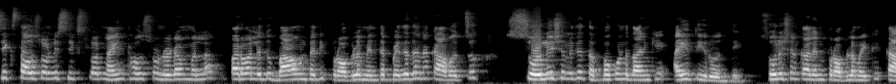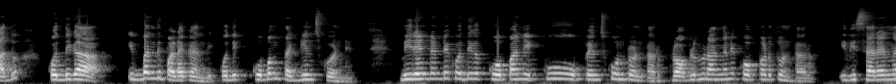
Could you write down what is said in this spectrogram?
సిక్స్త్ హౌస్లో ఉండి సిక్స్త్ ఫ్లోర్ నైన్త్ హౌస్లో ఉండడం వల్ల పర్వాలేదు బాగుంటుంది ప్రాబ్లం ఎంత పెద్దదైనా కావచ్చు. సొల్యూషన్ అయితే తప్పకుండా దానికి అయి తీరుద్ది. సొల్యూషన్ కాలేని ప్రాబ్లం అయితే కాదు. కొద్దిగా ఇబ్బంది పడకండి. కొద్దిగా కోపం తగ్గించుకోండి. మీరేంటంటే కొద్దిగా కోపాన్ని ఎక్కువ పెంచుకుంటుంటారు. ప్రాబ్లం రాగానే కోప్పడుతుంటారు. ఇది సరైన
